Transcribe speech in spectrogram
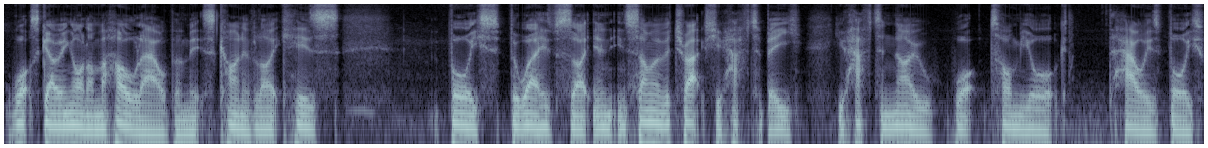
what's going on on the whole album. It's kind of like his voice, the way his like in, in some of the tracks you have to be you have to know what Thom Yorke how his voice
